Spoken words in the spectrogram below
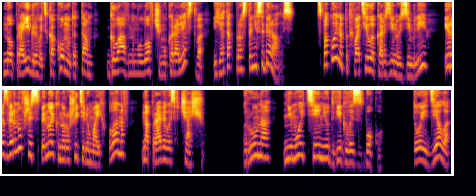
Но проигрывать какому-то там главному ловчему королевства я так просто не собиралась. Спокойно подхватила корзину с земли и, развернувшись спиной к нарушителю моих планов, направилась в чащу. Руна немой тенью двигалась сбоку. То и дело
